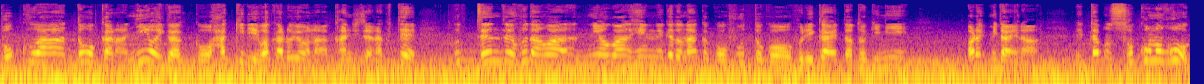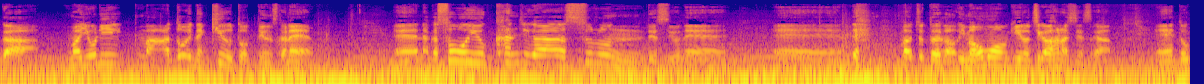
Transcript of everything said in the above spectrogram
僕はどうかな、匂いがこう、はっきりわかるような感じじゃなくて、全然普段は匂わへんねんけど、なんかこう、ふっとこう、振り返った時に、あれ？みたいな。多分そこの方が、まあ、より、まあ、どういうね、キュートっていうんですかね、えー、なんかそういう感じがするんですよね。えー、で、まあ、ちょっとだから今、趣の違う話ですが、えーと、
